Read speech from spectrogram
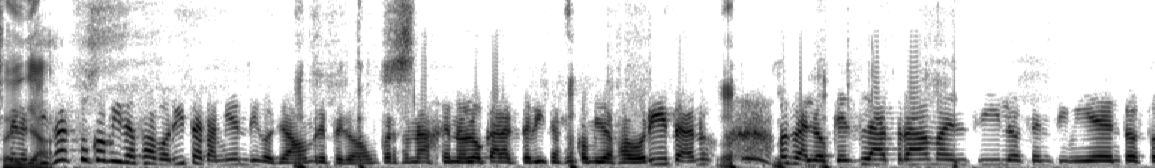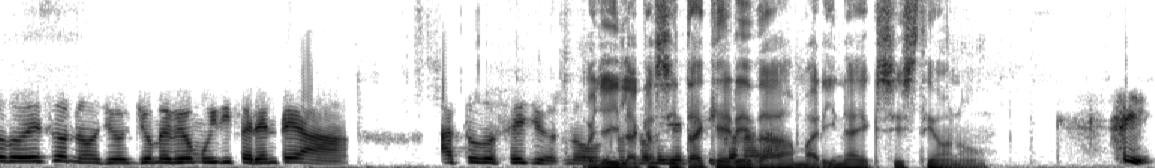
pero, quizás tu comida favorita también, digo, ya hombre, pero a un personaje no lo caracteriza su comida favorita, ¿no? O sea, lo que es la trama en sí, los sentimientos, todo eso, no, yo, yo me veo muy diferente a, a todos ellos. No, Oye, ¿y la casita que hereda Marina existe o no? Sí,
